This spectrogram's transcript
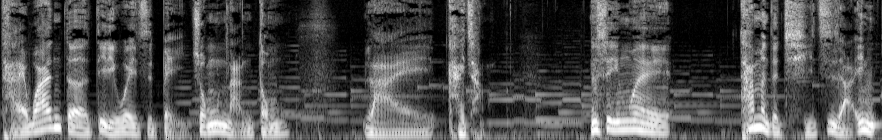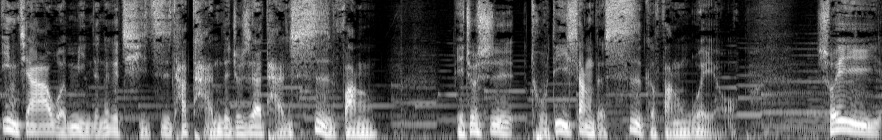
台湾的地理位置北中南东来开场？那是因为。他们的旗帜啊，印印加文明的那个旗帜，他谈的就是在谈四方，也就是土地上的四个方位哦。所以，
